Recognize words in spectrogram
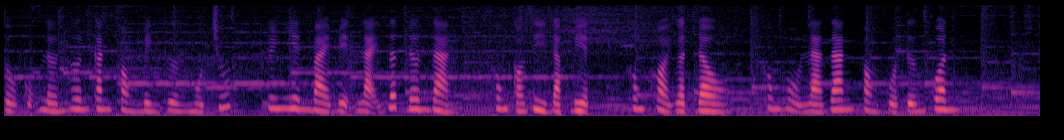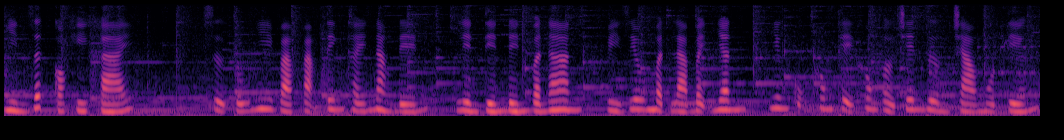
sổ cũng lớn hơn căn phòng bình thường một chút. Tuy nhiên bài biện lại rất đơn giản, không có gì đặc biệt, không khỏi gật đầu, không hổ là gian phòng của tướng quân. Nhìn rất có khí khái. Sử Tú Nhi và Phạm Tinh thấy nàng đến, liền tiến đến vấn an, vì Diêu Mật là bệnh nhân, nhưng cũng không thể không ở trên giường chào một tiếng.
